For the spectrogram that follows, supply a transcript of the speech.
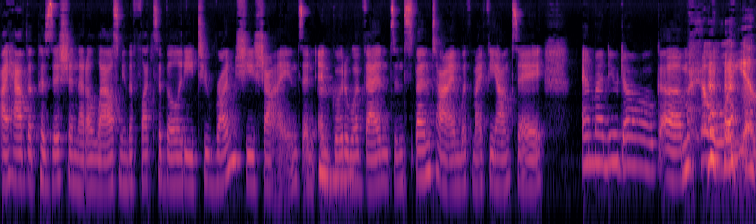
I have the position that allows me the flexibility to run She Shines and, and mm-hmm. go to mm-hmm. events and spend time with my fiance and my new dog. Um, oh, yes.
